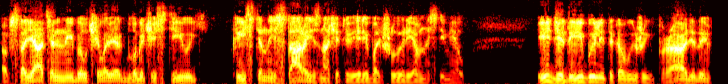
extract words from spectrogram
Обстоятельный был человек, благочестивый, к истинной старой, значит, вере большую ревность имел. И деды были таковы же, и прадеды.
